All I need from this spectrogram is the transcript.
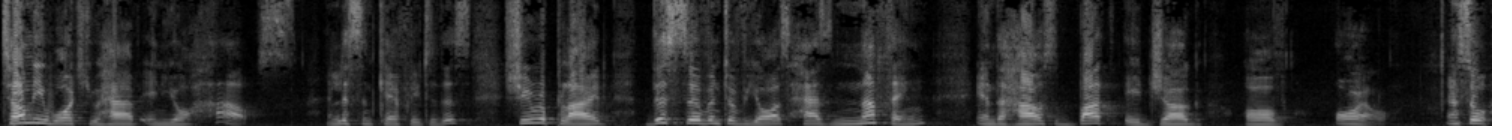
Tell me what you have in your house. And listen carefully to this. She replied, This servant of yours has nothing in the house but a jug of oil. And so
